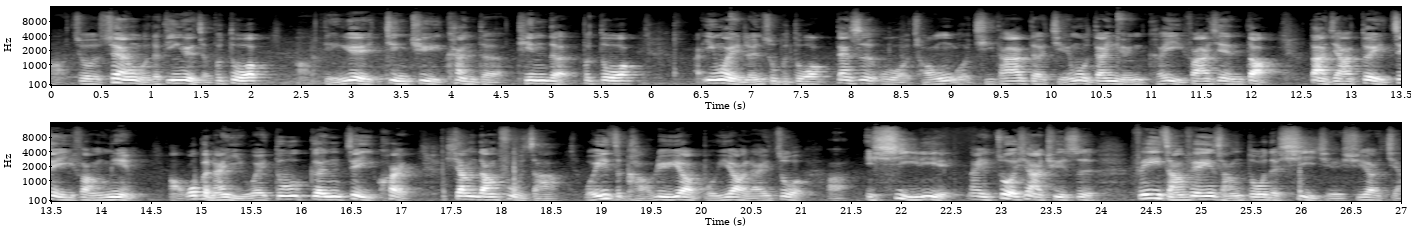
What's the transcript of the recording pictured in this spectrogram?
啊，就虽然我的订阅者不多啊，点阅进去看的听的不多啊，因为人数不多，但是我从我其他的节目单元可以发现到。大家对这一方面啊，我本来以为都跟这一块相当复杂，我一直考虑要不要来做啊一系列。那你做下去是非常非常多的细节需要讲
